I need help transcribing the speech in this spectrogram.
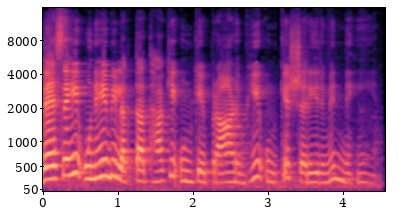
वैसे ही उन्हें भी लगता था कि उनके प्राण भी उनके शरीर में नहीं है।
